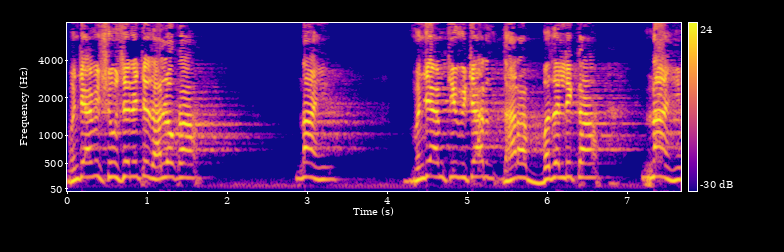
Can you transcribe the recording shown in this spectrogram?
म्हणजे आम्ही शिवसेनेचे झालो का? नाही. म्हणजे आमची विचारधारा बदलली का? नाही.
